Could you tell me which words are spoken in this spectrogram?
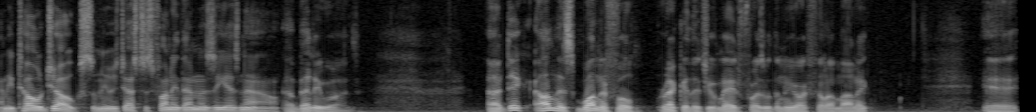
And he told jokes, and he was just as funny then as he is now. I bet he was. Uh, Dick, on this wonderful record that you've made for us with the New York Philharmonic, uh,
